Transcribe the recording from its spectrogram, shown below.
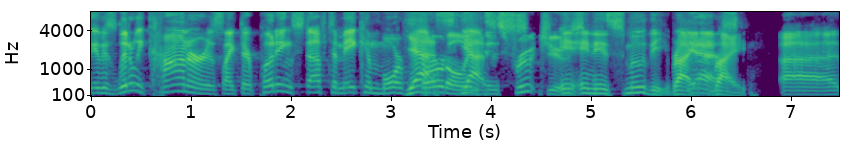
it was literally Connor's like they're putting stuff to make him more yes, fertile yes. in his fruit juice. in, in his smoothie right Yes. right uh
